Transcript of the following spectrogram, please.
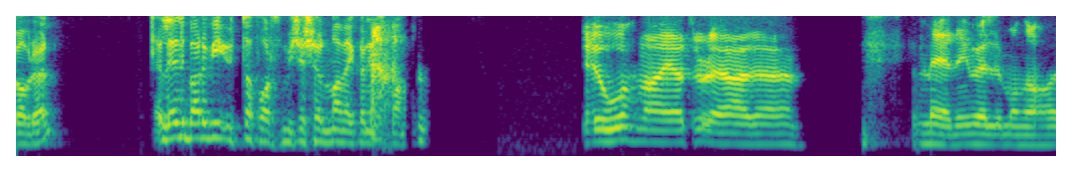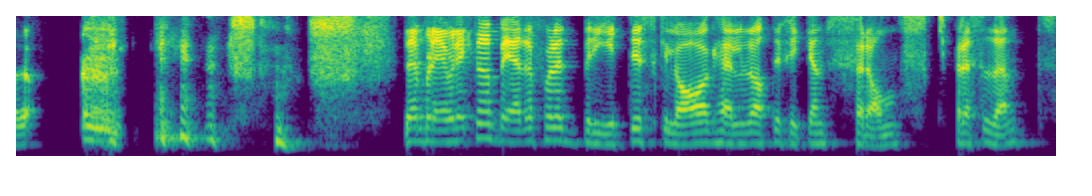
Gabriel? Eller er det bare vi utafor som ikke skjønner mekanismene? Jo, nei, jeg tror det er eh, en mening veldig mange har, ja. Det ble vel ikke noe bedre for et britisk lag heller at de fikk en fransk president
